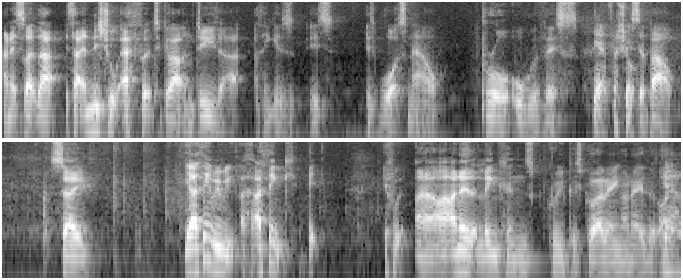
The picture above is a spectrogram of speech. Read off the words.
and it's like that it's that initial effort to go out and do that. I think is is is what's now brought all of this Yeah, for sure. It's about. So, yeah, I think we. I think it, if we, uh, I know that Lincoln's group is growing. I know that like Yeah.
